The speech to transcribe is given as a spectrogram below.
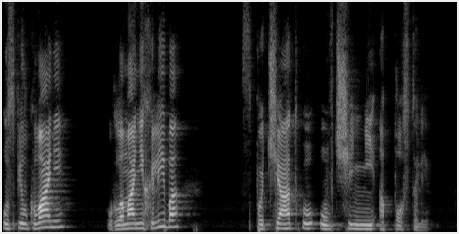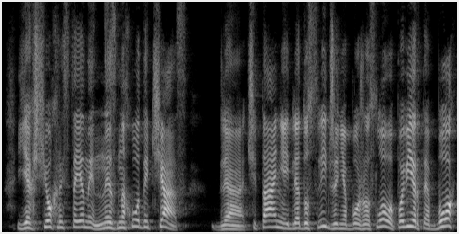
у спілкуванні, у гламанні хліба, спочатку у вченні апостолів. Якщо християнин не знаходить час для читання і для дослідження Божого Слова, повірте, Бог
